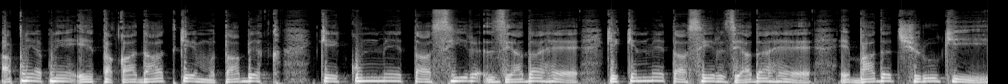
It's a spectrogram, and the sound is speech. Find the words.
اپنے اپنے اعتقادات کے مطابق کہ کن میں تاثیر زیادہ ہے، کہ کن میں تاثیر زیادہ ہے، عبادت شروع کی۔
